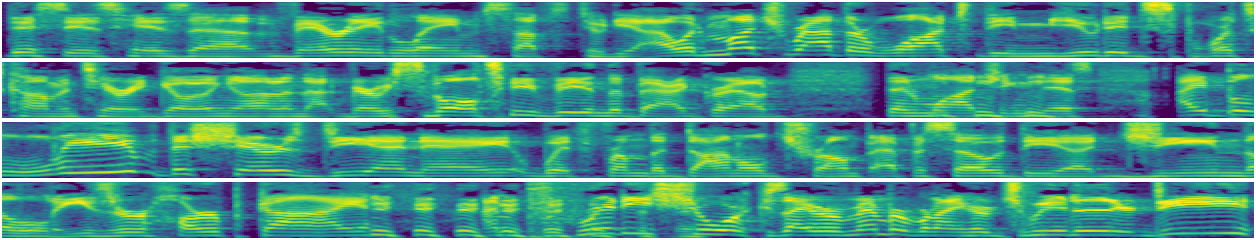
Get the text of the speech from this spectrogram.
this is his uh, very lame substitute. Yeah, I would much rather watch the muted sports commentary going on on that very small TV in the background than watching this. I believe this shares DNA with from the Donald Trump episode, the uh, Gene the laser harp guy. I'm pretty sure because I remember when I heard Twiddly Dee,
